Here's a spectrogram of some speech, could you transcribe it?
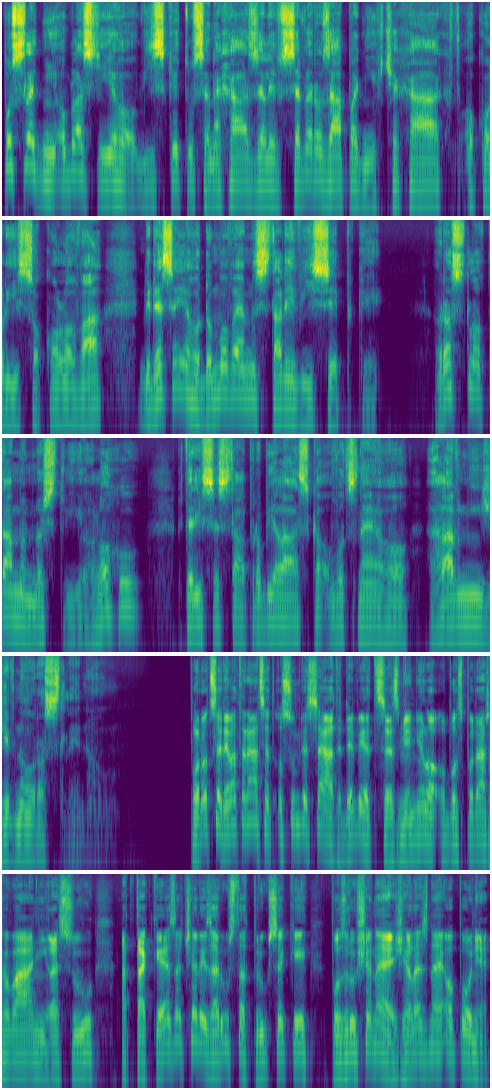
Poslední oblasti jeho výskytu se nacházely v severozápadních Čechách v okolí Sokolova, kde se jeho domovem staly výsypky. Rostlo tam množství hlochu, který se stal pro běláska ovocného hlavní živnou rostlinou. Po roce 1989 se změnilo obospodařování lesů a také začaly zarůstat průseky po zrušené železné oponě.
